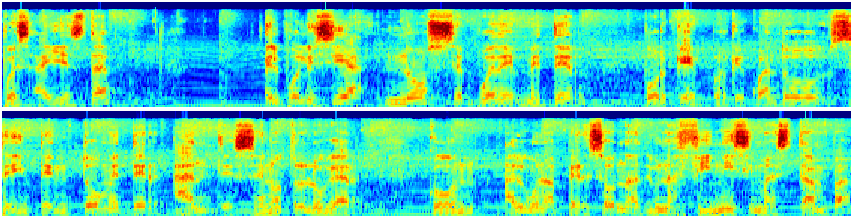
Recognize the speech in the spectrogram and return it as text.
Pues ahí está. El policía no se puede meter. ¿Por qué? Porque cuando se intentó meter antes en otro lugar con alguna persona de una finísima estampa,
